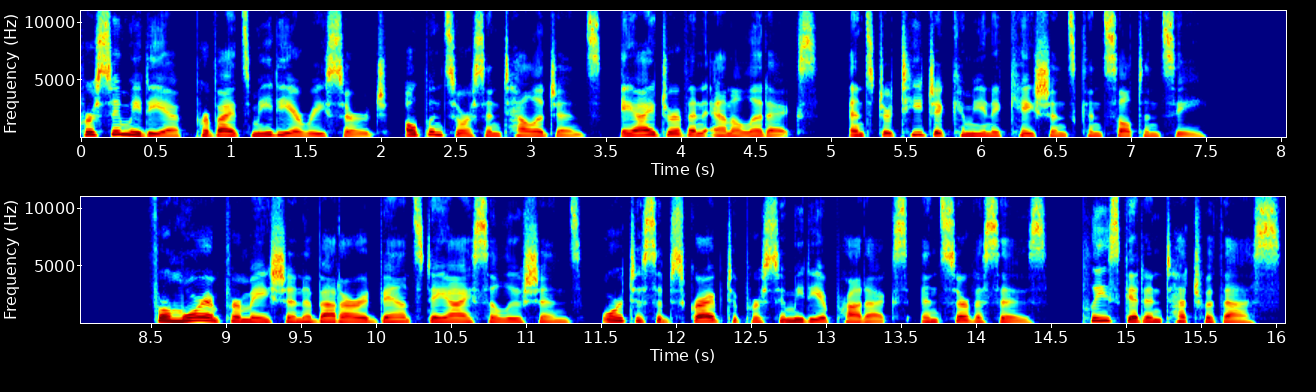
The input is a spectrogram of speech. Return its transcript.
Pursue Media provides media research, open source intelligence, AI driven analytics, and strategic communications consultancy. For more information about our advanced AI solutions or to subscribe to Pursue Media products and services, please get in touch with us.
